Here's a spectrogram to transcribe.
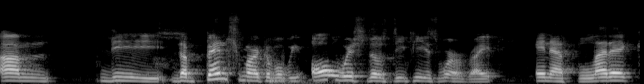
um the the benchmark of what we all wish those DPs were, right? An athletic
